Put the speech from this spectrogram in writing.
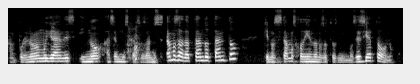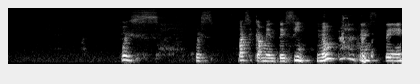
a problemas muy grandes y no hacemos caso. O sea, nos estamos adaptando tanto que nos estamos jodiendo nosotros mismos. ¿Es cierto o no? Pues, pues básicamente sí, ¿no? Este,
